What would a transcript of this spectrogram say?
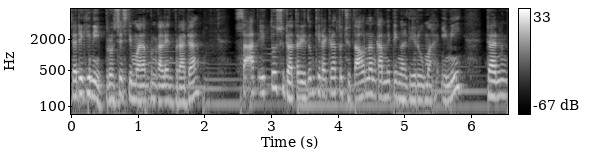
Jadi gini, brosis di mana pun kalian berada, saat itu sudah terhitung kira-kira 7 tahunan kami tinggal di rumah ini dan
